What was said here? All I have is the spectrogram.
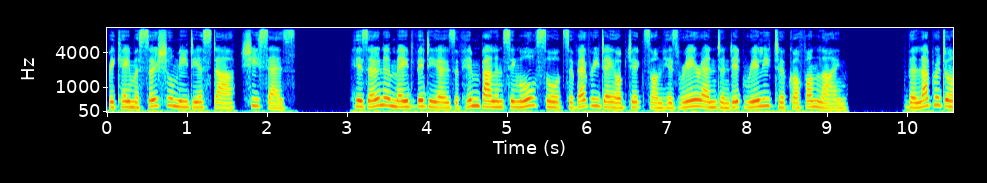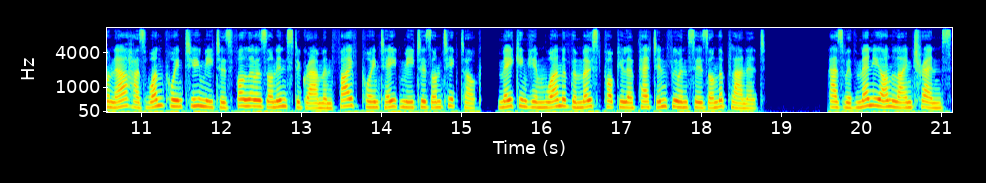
became a social media star, she says. His owner made videos of him balancing all sorts of everyday objects on his rear end and it really took off online. The Labrador now has 1.2 meters followers on Instagram and 5.8 meters on TikTok, making him one of the most popular pet influencers on the planet. As with many online trends,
